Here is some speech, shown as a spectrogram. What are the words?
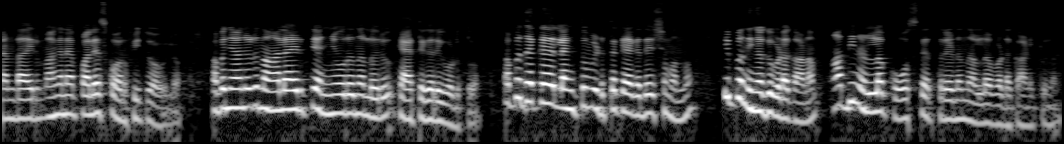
രണ്ടായിരം അങ്ങനെ പല സ്ക്വയർ ഫീറ്റും ആവുമല്ലോ. അപ്പോൾ ഞാനൊരു നാലായിരത്തി അഞ്ഞൂറ് എന്നുള്ളൊരു കാറ്റഗറി കൊടുത്തു. അപ്പോൾ ഇതൊക്കെ ലെങ്ത്തും വിടുത്തൊക്കെ ഏകദേശം വന്നു. ഇപ്പോൾ നിങ്ങൾക്ക് ഇവിടെ കാണാം അതിനുള്ള കോസ്റ്റ് എത്രയാണെന്നുള്ള ഇവിടെ കാണിക്കുന്നത്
